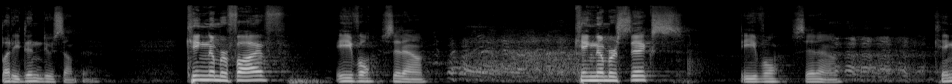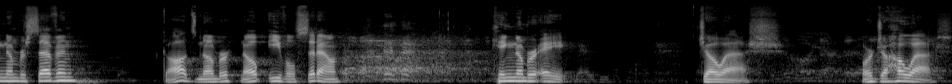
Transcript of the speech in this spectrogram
but he didn't do something. King number five, evil, sit down. King number six, evil, sit down. King number seven, God's number, nope, evil, sit down. King number eight, Joash or Jehoash.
